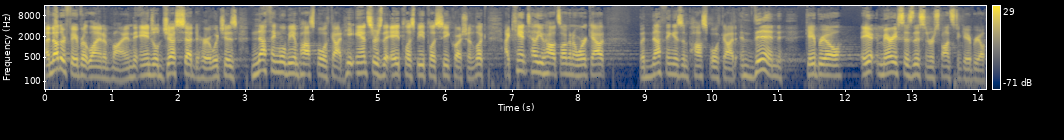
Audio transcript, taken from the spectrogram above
Another favorite line of mine, the angel just said to her, which is, Nothing will be impossible with God. He answers the A plus B plus C question. Look, I can't tell you how it's all going to work out, but nothing is impossible with God. And then Gabriel, Mary says this in response to Gabriel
